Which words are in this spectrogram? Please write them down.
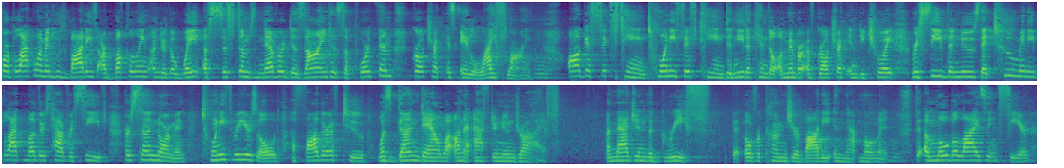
for black women whose bodies are buckling under the weight of systems never designed to support them, Girl Trek is a lifeline. Mm. August 16, 2015, Danita Kendall, a member of Girl Trek in Detroit, received the news that too many black mothers have received. Her son Norman, 23 years old, a father of two, was gunned down while on an afternoon drive. Imagine the grief that overcomes your body in that moment, the immobilizing fear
